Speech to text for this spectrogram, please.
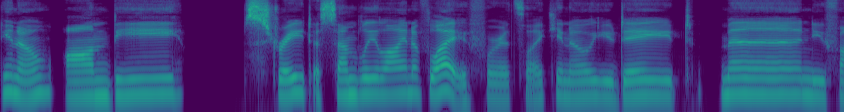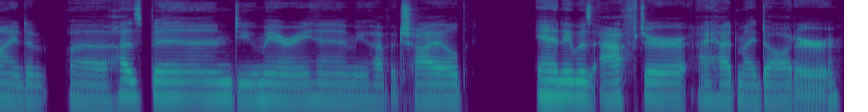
you know, on the straight assembly line of life where it's like, you know, you date men, you find a, a husband, you marry him, you have a child. And it was after I had my daughter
